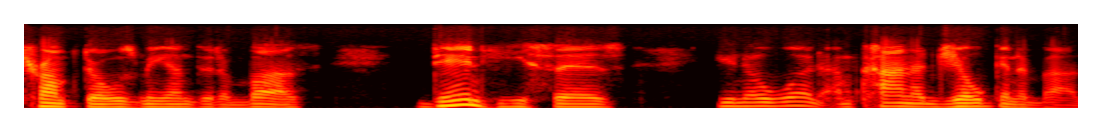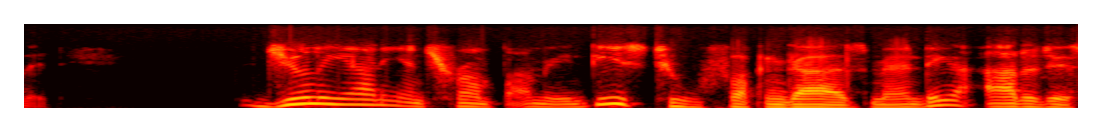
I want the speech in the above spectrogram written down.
Trump throws me under the bus. Then he says, you know what? I'm kind of joking about it. Giuliani and Trump, I mean, these two fucking guys, man, they are out of this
